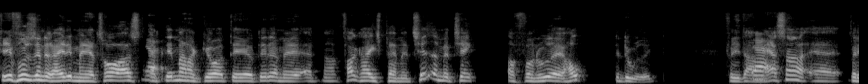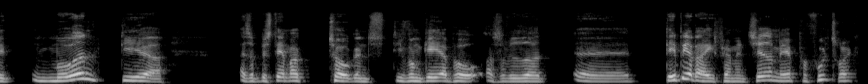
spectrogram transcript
Det er fuldstændig rigtigt, men jeg tror også, ja. at det, man har gjort, det er jo det der med, at når folk har eksperimenteret med ting, og fundet ud af, hov, det duede ikke. Fordi der er ja. masser af, fordi måden de her, altså bestemmer tokens, de fungerer på, og så videre, øh, det bliver der eksperimenteret med på fuld tryk.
